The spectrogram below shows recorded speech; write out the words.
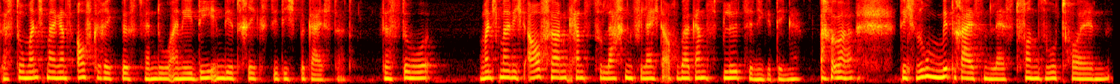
Dass du manchmal ganz aufgeregt bist, wenn du eine Idee in dir trägst, die dich begeistert. Dass du manchmal nicht aufhören kannst zu lachen, vielleicht auch über ganz blödsinnige Dinge aber dich so mitreißen lässt von so tollen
